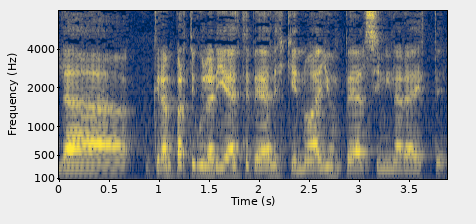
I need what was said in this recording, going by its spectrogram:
La gran particularidad de este pedal es que no hay un pedal similar a este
